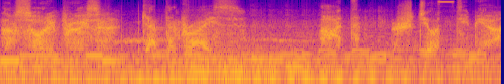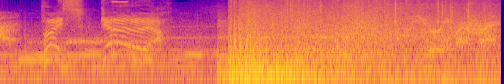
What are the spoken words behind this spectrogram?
I'm sorry, Price. Captain Price. Ад ждет тебя. Price, get out of there! Yuri, my friend.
